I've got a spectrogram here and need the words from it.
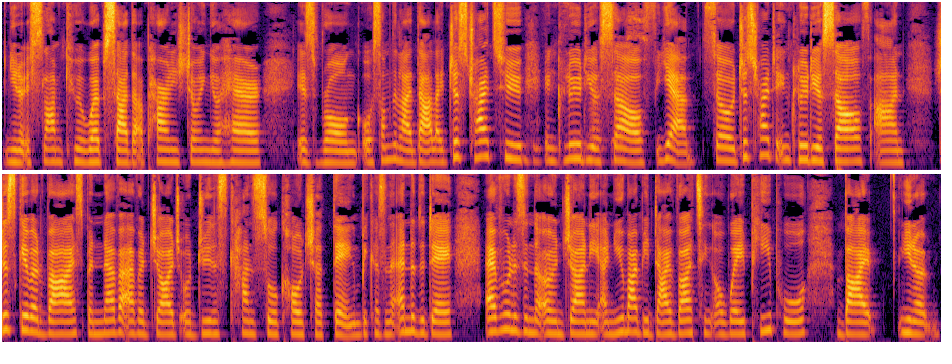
you know, IslamQA website that apparently showing your hair is wrong or something like that. Like just try to include yourself. Yeah. So just try to include yourself and just give advice, but never ever judge or do this cancel culture thing because in the end of the day, everyone is in their own journey and you might be diverting away people by, you know,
